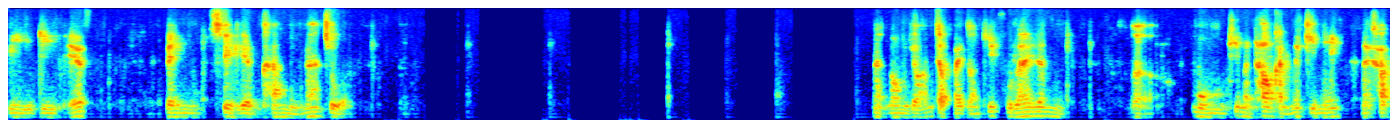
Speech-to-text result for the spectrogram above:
B D F เป็นสี่เหลี่ยมคางหมูหน้าจั่ว นะลองย้อนกลับไปตอนที่ครูไล่เรื่องออมุมที่มันเท่ากันเมื่อกี้นี้นะครับ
